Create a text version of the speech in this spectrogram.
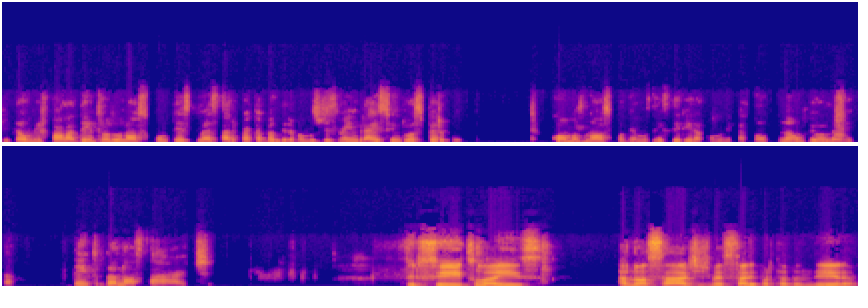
Então, me fala, dentro do nosso contexto mestre e porta-bandeira, vamos desmembrar isso em duas perguntas. Como nós podemos inserir a comunicação não violenta dentro da nossa arte? Perfeito, Laís. A nossa arte de mestre e porta-bandeira,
